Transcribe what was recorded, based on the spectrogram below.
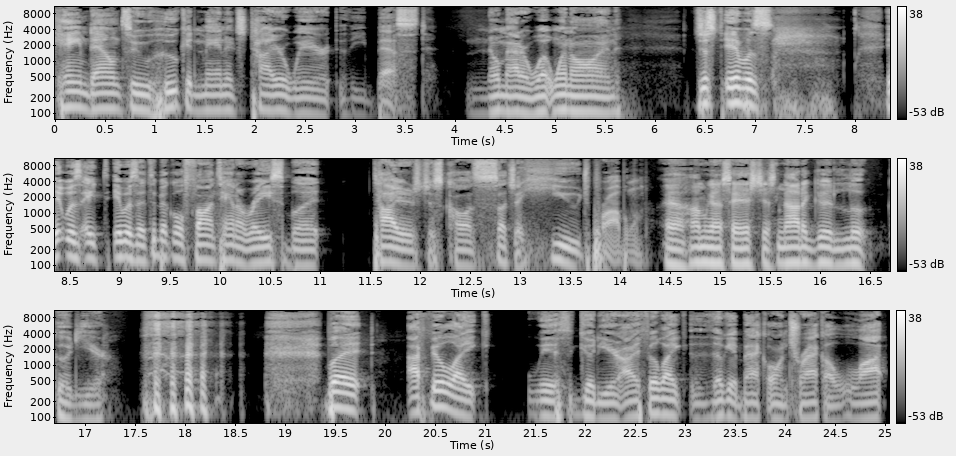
came down to who could manage tire wear the best, no matter what went on. Just it was, it was a it was a typical Fontana race, but tires just caused such a huge problem. yeah, I'm gonna say it's just not a good look. Good year. But I feel like with Goodyear, I feel like they'll get back on track a lot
